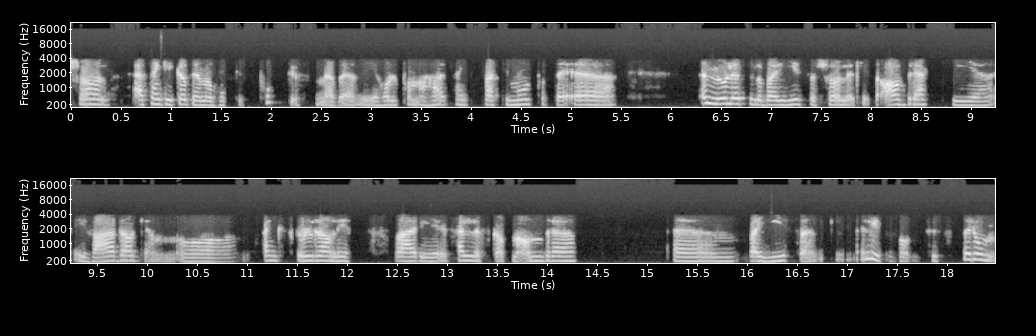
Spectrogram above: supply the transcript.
sjøl. Jeg tenker ikke at det er noe hokus pokus med det vi holder på med her. Jeg tenker tvert imot at det er en mulighet til å bare gi seg sjøl et lite avbrekk i, i, hverdagen. Og senke skuldrene litt, være i fellesskap med andre. Eh, bare gi seg en, en liten sånn pusterom,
